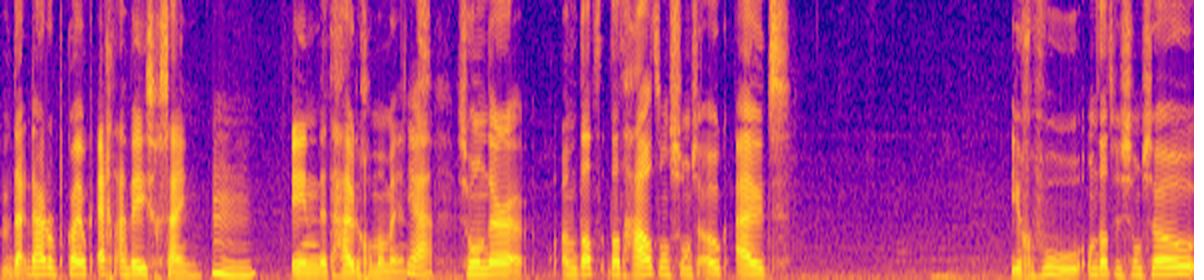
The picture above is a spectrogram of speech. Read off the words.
da- daardoor kan je ook echt aanwezig zijn in het huidige moment. Ja, Zonder, omdat dat haalt ons soms ook uit je gevoel. Omdat we soms zo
